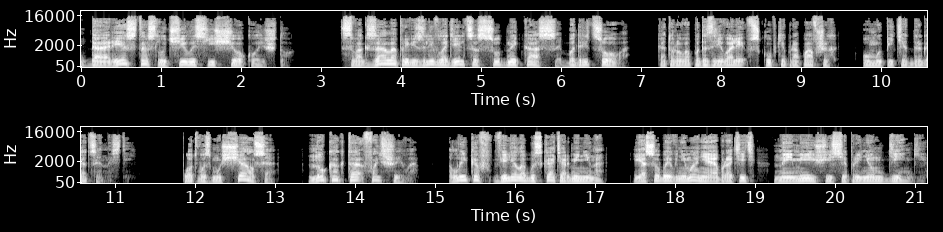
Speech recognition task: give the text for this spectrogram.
До ареста случилось еще кое-что. С вокзала привезли владельца судной кассы, Бодрецова, которого подозревали в скупке пропавших омупитет драгоценностей. Тот возмущался, но как-то фальшиво. Лыков велел обыскать армянина и особое внимание обратить на имеющиеся при нем деньги.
